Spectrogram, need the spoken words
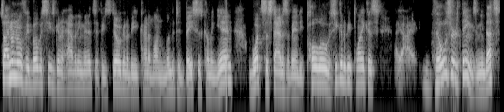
So I don't know if Ebobisse is going to have any minutes, if he's still going to be kind of on limited basis coming in. What's the status of Andy Polo? Is he going to be playing? Because those are things. I mean, that's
